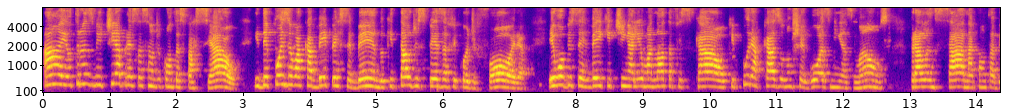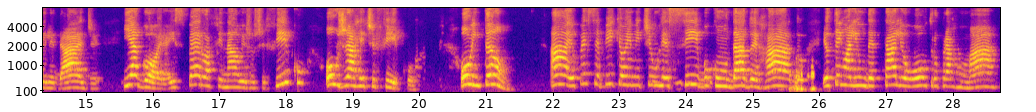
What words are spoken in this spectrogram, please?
ah, eu transmiti a prestação de contas parcial e depois eu acabei percebendo que tal despesa ficou de fora, eu observei que tinha ali uma nota fiscal que por acaso não chegou às minhas mãos, para lançar na contabilidade. E agora, espero afinal e justifico ou já retifico? Ou então, ah, eu percebi que eu emiti um recibo com um dado errado, eu tenho ali um detalhe ou outro para arrumar.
